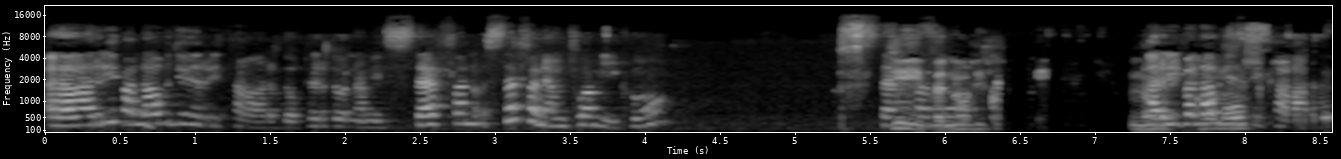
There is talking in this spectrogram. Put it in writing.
Uh, arriva l'audio in ritardo, perdonami. Stefano, Stefano è un tuo amico? Steve, Stefano... non ricordo. Arriva l'audio in ritardo.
